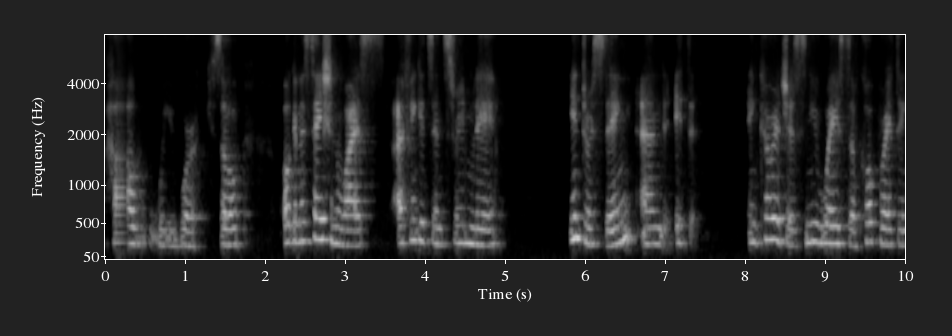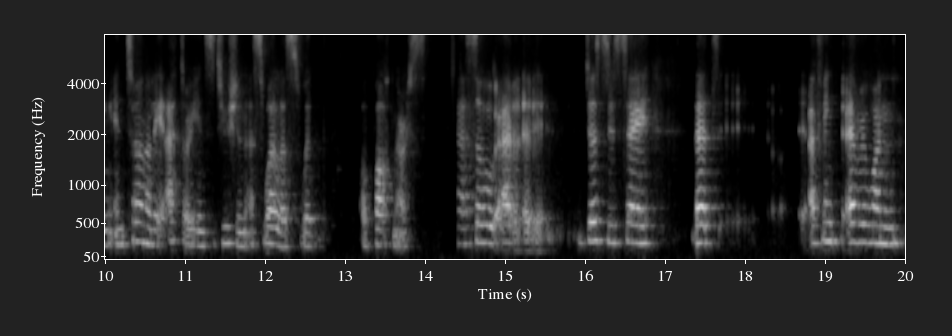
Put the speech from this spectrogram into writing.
how we work. So organization-wise, I think it's extremely interesting and it encourages new ways of cooperating internally at our institution as well as with our partners. Uh, so uh, just to say that I think everyone,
